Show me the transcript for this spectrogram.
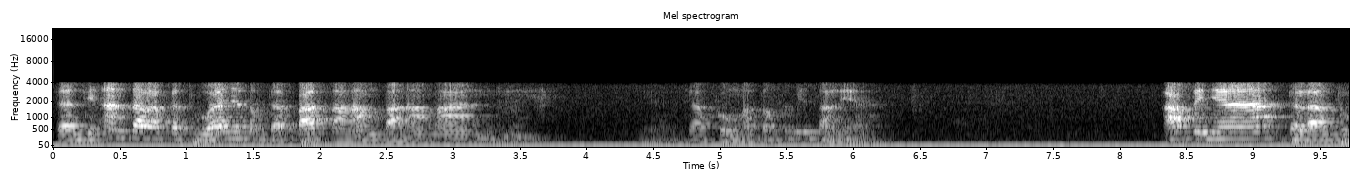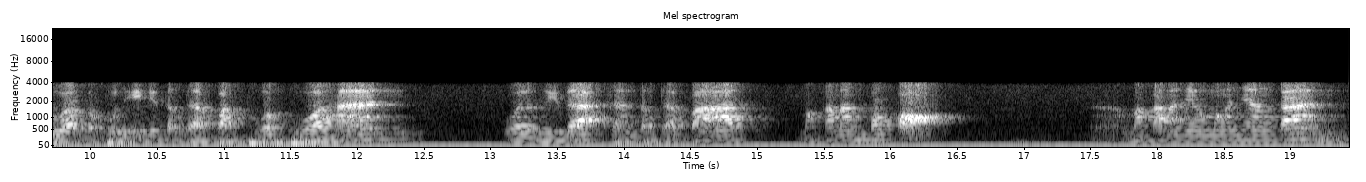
dan di antara keduanya terdapat tanam-tanaman ya, jagung atau semisalnya. Artinya dalam dua kebun ini terdapat buah-buahan wal dan terdapat makanan pokok. Nah, makanan yang mengenyangkan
